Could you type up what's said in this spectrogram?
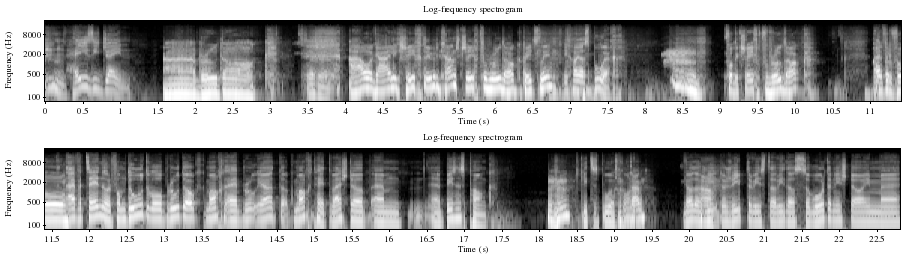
Hazy Jane. Ah, Brewdog. Sehr schön. Auch eine geile Geschichte. Über kennst du die Geschichte von Brewdog ein bisschen? Ich habe ja das Buch. Von der Geschichte von Brewdog? Oder von... Nein, erzähl nur vom Dude, der Brewdog gemacht, äh, Brew, ja, gemacht hat. Weißt du, ähm, äh, Business Punk. Mhm. Gibt es ein Buch von. Ihm. Ja, da, Ah. schrei- da schreibt er, da, wie das so geworden ist, da im, äh,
